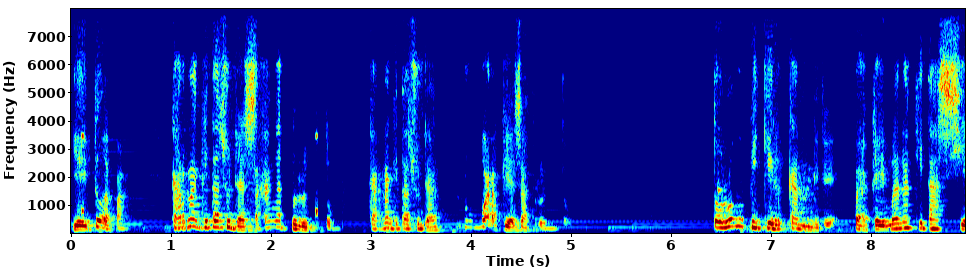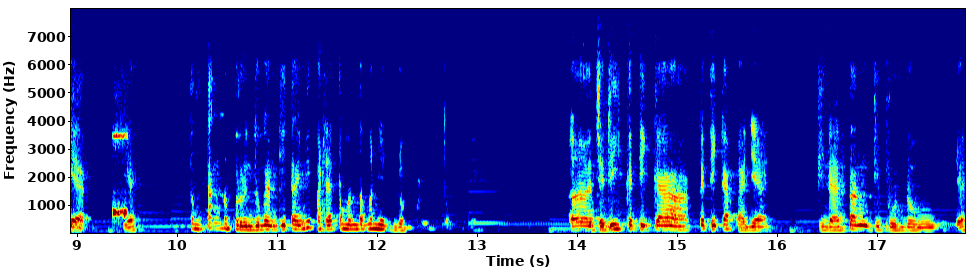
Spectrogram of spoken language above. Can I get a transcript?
yaitu apa? Karena kita sudah sangat beruntung, karena kita sudah luar biasa beruntung. Tolong pikirkan gitu ya, bagaimana kita share ya tentang keberuntungan kita ini pada teman-teman yang belum beruntung. Uh, jadi ketika ketika banyak binatang dibunuh, ya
